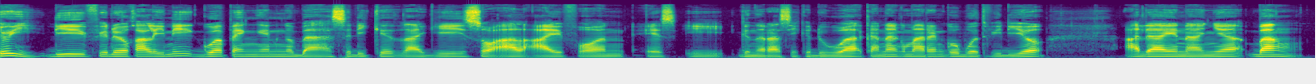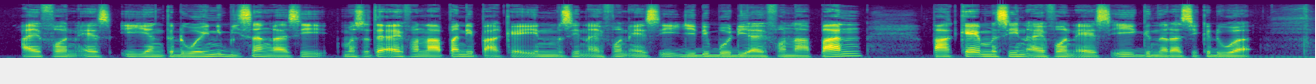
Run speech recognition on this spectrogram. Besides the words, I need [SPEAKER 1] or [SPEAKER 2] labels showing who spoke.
[SPEAKER 1] Cuy, di video kali ini gue pengen ngebahas sedikit lagi soal iPhone SE generasi kedua Karena kemarin gue buat video ada yang nanya Bang, iPhone SE yang kedua ini bisa nggak sih? Maksudnya iPhone 8 dipakein mesin iPhone SE jadi body iPhone 8 pakai mesin iPhone SE generasi kedua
